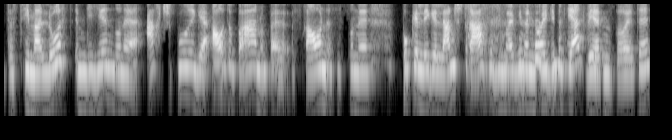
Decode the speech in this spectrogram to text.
das Thema Lust im Gehirn so eine achtspurige Autobahn und bei Frauen ist es so eine buckelige Landstraße, die mal wieder neu geteert werden sollte.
